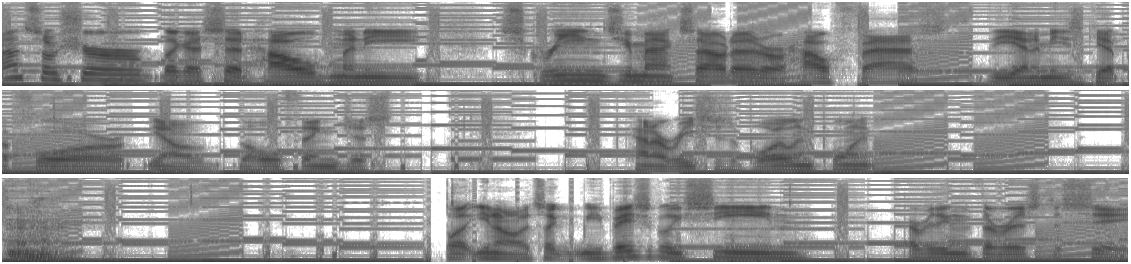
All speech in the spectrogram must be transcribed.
Not so sure, like I said, how many screens you max out at or how fast the enemies get before, you know, the whole thing just kind of reaches a boiling point. but, you know, it's like we've basically seen everything that there is to see.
